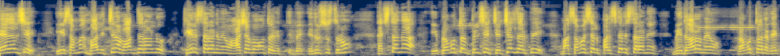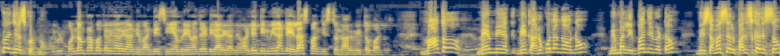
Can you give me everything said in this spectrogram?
దయదలిచి ఈ సమ్మె వాళ్ళు ఇచ్చిన వాగ్దానాలు తీరుస్తారని మేము ఆశాభావంతో వ్యక్తి ఎదురు చూస్తున్నాం. ఖచ్చితంగా ఈ ప్రభుత్వం పిలిచి చర్చలు జరిపి మా సమస్యలు పరిష్కరిస్తారని మీ ద్వారా మేము ప్రభుత్వాన్ని రిక్వెస్ట్ చేసుకుంటున్నాం. ఇప్పుడు పొన్నం ప్రభాకర్ గారు కానివ్వండి సీఎం రేవంత్ రెడ్డి గారు కానివ్వండి దీని మీద అంటే ఎలా స్పందిస్తున్నారు మీతో పాటు? మాతో మేము మీకు అనుకూలంగా ఉన్నాం మిమ్మల్ని ఇబ్బంది పెట్టాం మీ సమస్యలు పరిష్కరిస్తాం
